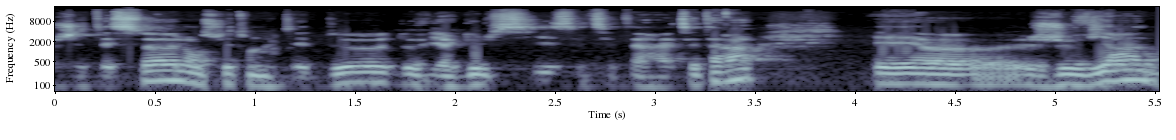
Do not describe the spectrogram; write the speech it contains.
j'étais seul. Ensuite, on était deux, 2,6, etc., etc. Et euh, je viens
